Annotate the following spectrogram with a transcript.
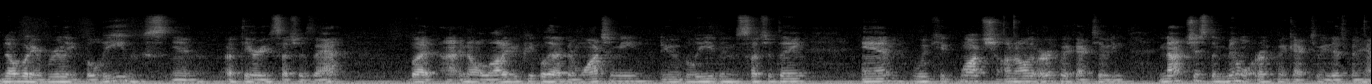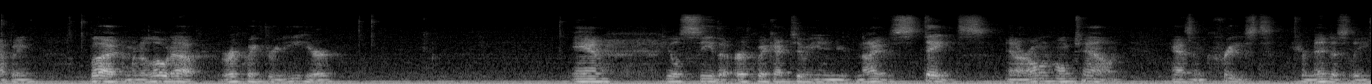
nobody really believes in a theory such as that. But I know a lot of you people that have been watching me do believe in such a thing, and we keep watch on all the earthquake activity, not just the minimal earthquake activity that's been happening, but I'm going to load up Earthquake 3D here, and you'll see the earthquake activity in the United States, in our own hometown, has increased tremendously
